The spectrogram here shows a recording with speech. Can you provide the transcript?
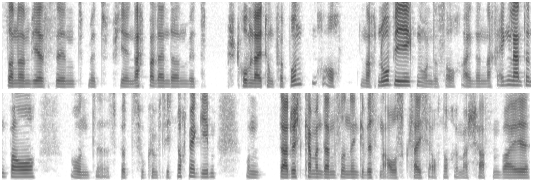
sondern wir sind mit vielen Nachbarländern mit Stromleitung verbunden, auch nach Norwegen und es ist auch eine nach England in Bau und es wird zukünftig noch mehr geben. Und dadurch kann man dann so einen gewissen Ausgleich auch noch immer schaffen, weil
